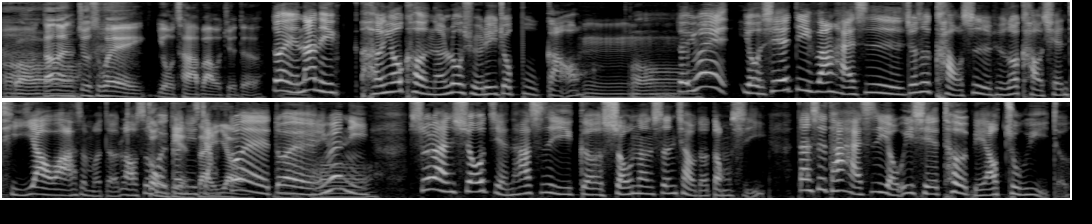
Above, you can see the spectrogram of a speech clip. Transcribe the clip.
哦嗯，当然就是会有差吧，我觉得。对，嗯那你很有可能落学率就不高。嗯哦对，因为有些地方还是就是考试，比如说考前提要啊什么的，老师会跟你讲。对对，因为你哦虽然修剪它是一个熟能生巧的东西，但是它还是有一些特别要注意的。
